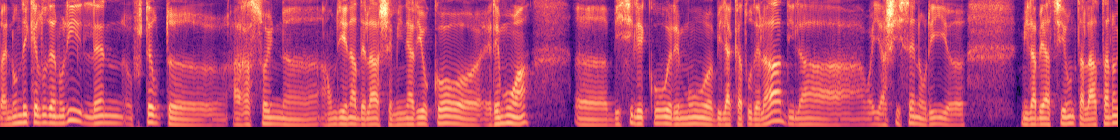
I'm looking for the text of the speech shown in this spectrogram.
Ba, nondik heldu den hori, lehen usteut uh, arrazoin uh, handiena dela seminarioko eremua, bizileku eremu bilakatu dela, dila bai, hasi zen hori uh, mila behatziun eta latano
